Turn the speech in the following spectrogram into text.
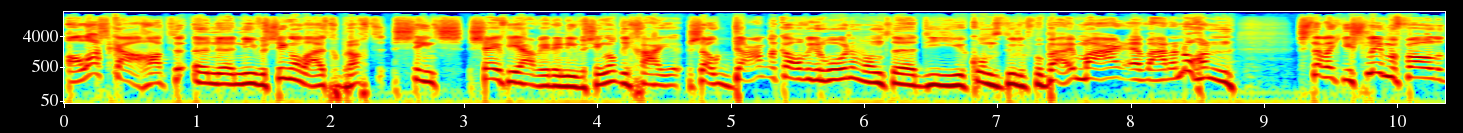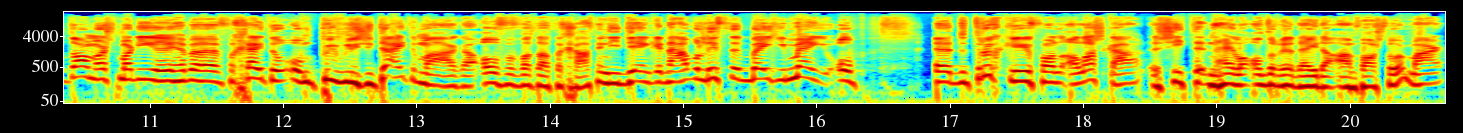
Alaska had een nieuwe single uitgebracht. Sinds zeven jaar weer een nieuwe single. Die ga je zo dadelijk alweer horen. Want die komt natuurlijk voorbij. Maar er waren nog een stelletje slimme Volendammers... maar die hebben vergeten om publiciteit te maken over wat dat er gaat. En die denken, nou, we liften een beetje mee op uh, de terugkeer van Alaska. Er zit een hele andere reden aan vast, hoor. Maar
